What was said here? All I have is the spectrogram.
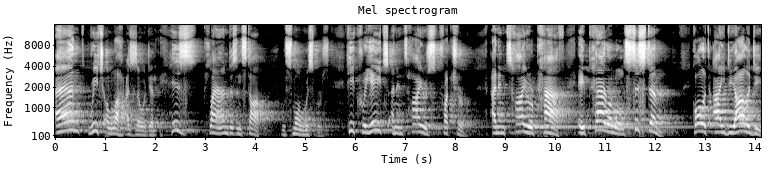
and reach Allah Azza wa Jal. His plan doesn't stop with small whispers. He creates an entire structure, an entire path, a parallel system Call it ideology,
